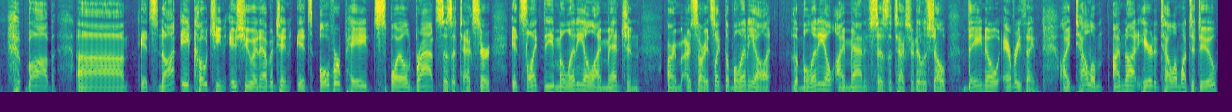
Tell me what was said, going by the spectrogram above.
Bob, uh, it's not a coaching issue in Edmonton. It's overpaid, spoiled brats, says a texter. It's like the millennial I mentioned, or, or sorry, it's like the millennial the millennial I manage, says the texter to the show, they know everything. I tell them I'm not here to tell them what to do.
